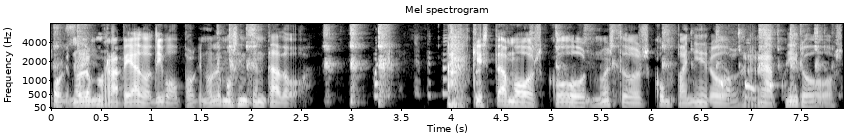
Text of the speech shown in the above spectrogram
porque no lo hemos rapeado, digo, porque no lo hemos intentado. Aquí estamos con nuestros compañeros raperos.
